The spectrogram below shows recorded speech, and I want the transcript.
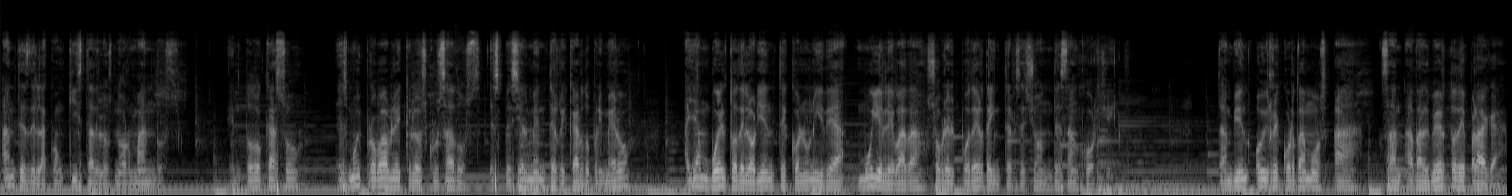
antes de la conquista de los normandos. En todo caso, es muy probable que los cruzados, especialmente Ricardo I, hayan vuelto del Oriente con una idea muy elevada sobre el poder de intercesión de San Jorge. También hoy recordamos a San Adalberto de Praga,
